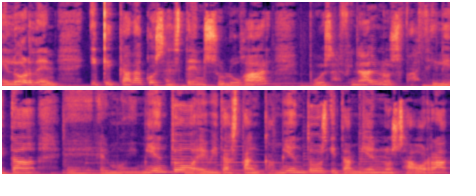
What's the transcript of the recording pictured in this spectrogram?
el orden y que cada cosa esté en su lugar, pues al final nos facilita eh, el movimiento, evita estancamientos y también nos ahorra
